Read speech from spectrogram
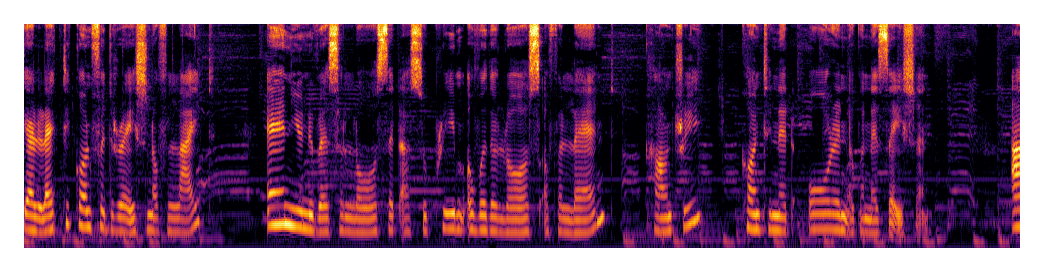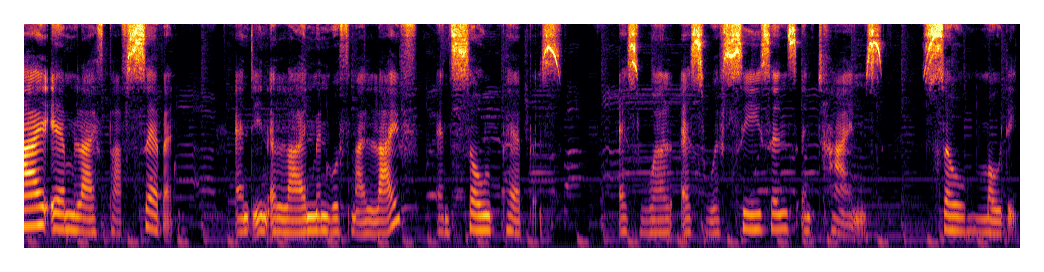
Galactic Confederation of Light, and universal laws that are supreme over the laws of a land, country, continent, or an organization. I am Life Path 7 and in alignment with my life and soul purpose, as well as with seasons and times, so molded.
